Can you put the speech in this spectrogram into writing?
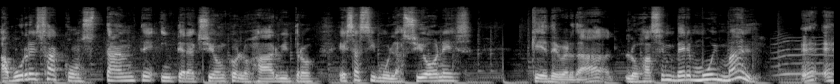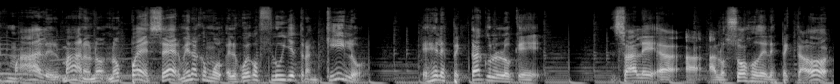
Aburre esa constante interacción con los árbitros, esas simulaciones que de verdad los hacen ver muy mal. es, mal, hermano. No, no puede ser. Mira cómo el juego fluye tranquilo. Es el espectáculo lo que sale a, los ojos del espectador.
